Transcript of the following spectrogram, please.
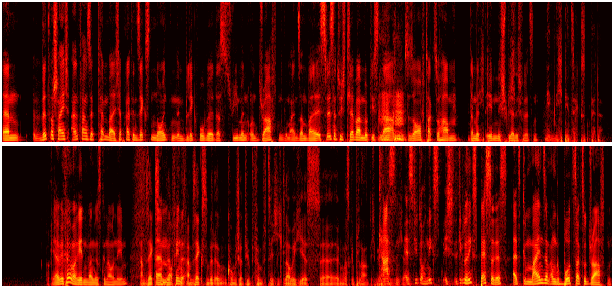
Ähm, wird wahrscheinlich Anfang September. Ich habe gerade den 6.9. im Blick, wo wir das streamen und draften gemeinsam, weil es ist natürlich clever, möglichst nah am Saisonauftakt zu haben, damit eben nicht Spieler sich verletzen. Nehm nicht den sechsten, bitte. Okay, ja, wir können mal reden, wann wir es genau nehmen. Am 6. Ähm, wird, auf jeden wird, am 6. wird irgendein komischer Typ 50. Ich glaube, hier ist äh, irgendwas geplant. Ich nicht Carsten, sicher. es gibt doch nichts, es gibt doch nichts Besseres, als gemeinsam am Geburtstag zu draften.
